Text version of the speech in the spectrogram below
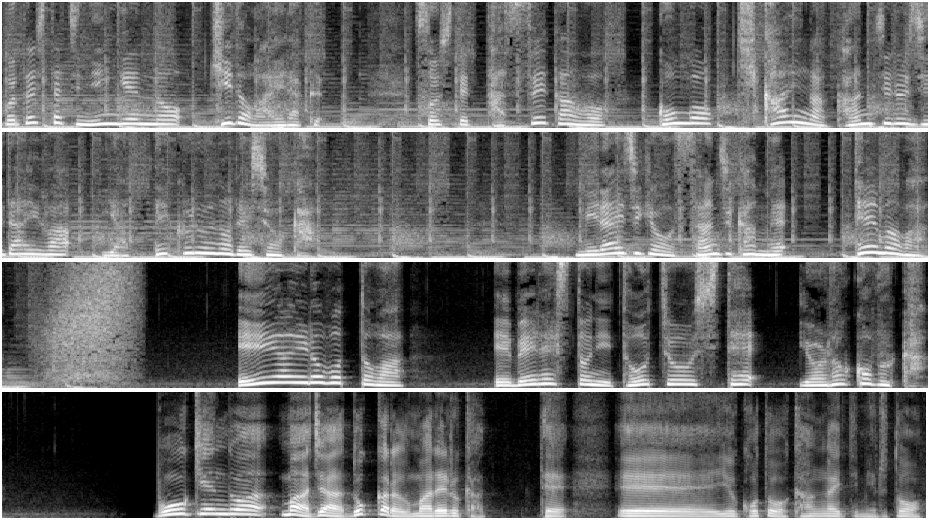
私たち人間の喜怒哀楽そして達成感を今後機械が感じる時代はやってくるのでしょうか。未来授業3時間目。テーマは AI ロボットはエベレストに登頂して喜ぶか？冒険はまあじゃあどっから生まれるかって、えーいうことを考えてみると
